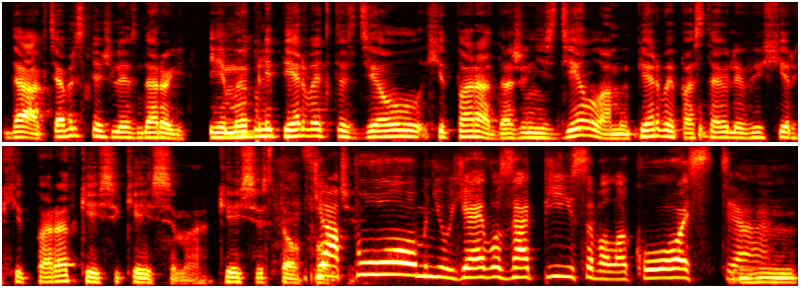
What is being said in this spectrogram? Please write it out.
Да, Октябрьской железной дороги. И мы были первые, кто сделал хит-парад. Даже не сделал, а мы первые поставили в эфир хит-парад Кейси Кейсима. Кейси Столфорти. Я помню, я его записывала, Костя. Mm-hmm.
